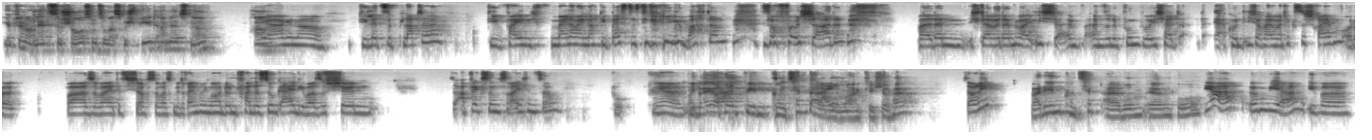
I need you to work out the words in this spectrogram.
Ihr habt ja noch letzte Shows und sowas gespielt, alles, ne? Ah. Ja, genau. Die letzte Platte, die meiner Meinung nach die beste ist, die wir je gemacht haben. Das war voll schade. Weil dann, ich glaube, dann war ich an so einem Punkt, wo ich halt, ja, konnte ich auf einmal Texte schreiben oder war so weit, dass ich auch sowas mit reinbringen konnte und fand das so geil. Die war so schön, so abwechslungsreich und so. Ja, die war ja auch irgendwie ein Konzeptalbum eigentlich, oder? Sorry? War die ein Konzeptalbum irgendwo? Ja, irgendwie ja, über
